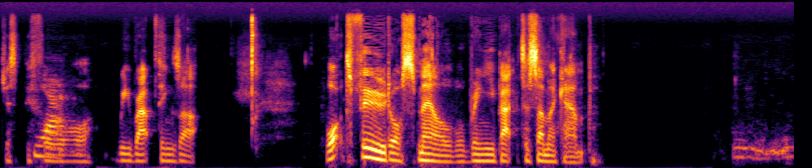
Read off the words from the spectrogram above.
just before we wrap things up. What food or smell will bring you back to summer camp? Mm.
